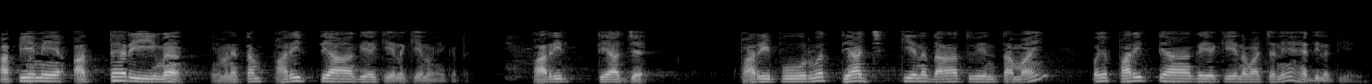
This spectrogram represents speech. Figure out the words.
අපේ මේ අත්හැරීම එහෙම නැත්නම් පරිත්‍යාගය කියලා කියන එකට. පරිත්‍යජ පරිපූර්ව ත්‍යජ් කියන ධාතුවෙන් තමයි ඔය පරිත්‍යාගය කියන වචනය හැදිලා තියෙන්නේ.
